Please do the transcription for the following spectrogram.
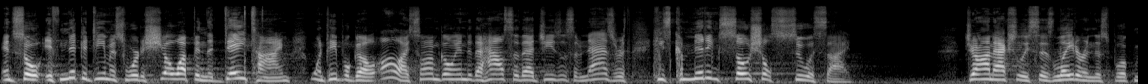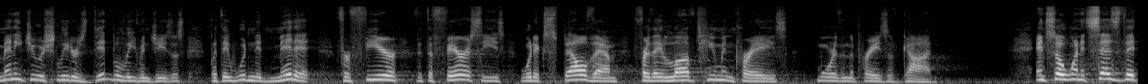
And so, if Nicodemus were to show up in the daytime when people go, Oh, I saw him go into the house of that Jesus of Nazareth, he's committing social suicide. John actually says later in this book many Jewish leaders did believe in Jesus, but they wouldn't admit it for fear that the Pharisees would expel them, for they loved human praise more than the praise of God. And so when it says that,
